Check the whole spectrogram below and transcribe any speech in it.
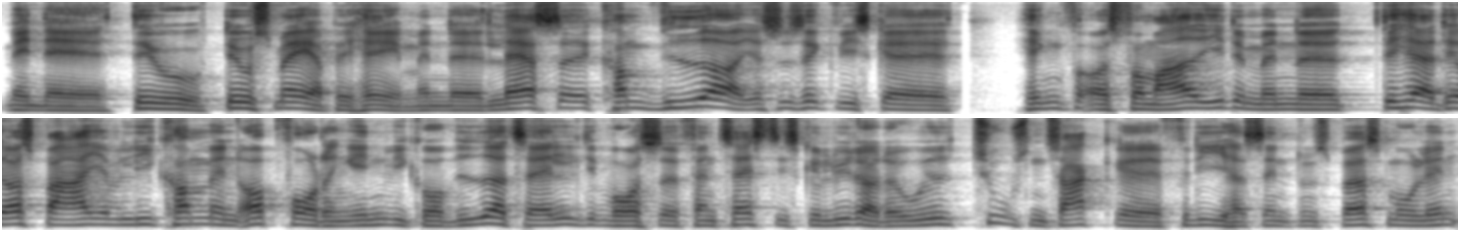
men øh, det, er jo, det er jo smag og behag. Men øh, lad os øh, komme videre. Jeg synes ikke, vi skal hænge for os for meget i det, men øh, det her det er også bare, jeg vil lige komme med en opfordring, inden vi går videre til alle de, vores øh, fantastiske lyttere derude. Tusind tak, øh, fordi I har sendt nogle spørgsmål ind.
